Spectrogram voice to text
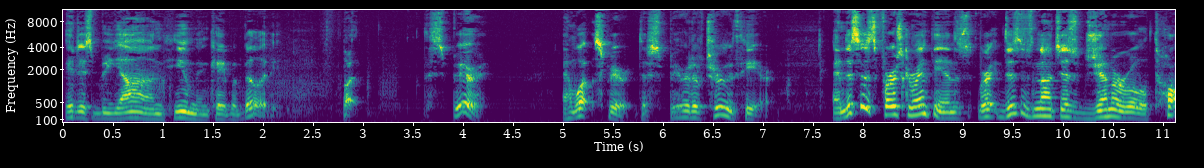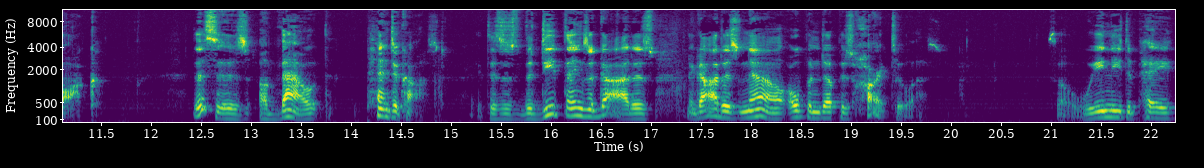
It is beyond human capability. But the Spirit, and what Spirit? The Spirit of truth here and this is First Corinthians. This is not just general talk. This is about Pentecost. This is the deep things of God. As God has now opened up His heart to us. So we need to pay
